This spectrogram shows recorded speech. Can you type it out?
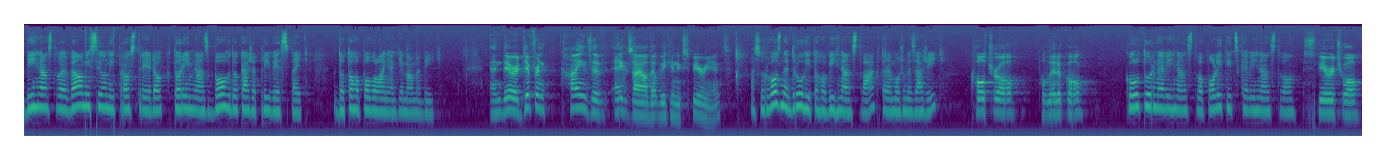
vyhnanstvo je veľmi silný prostriedok, ktorým nás Boh dokáže priviesť späť do toho povolania, kde máme byť. And there are different kinds of exile that we can experience A sú rôzne druhy toho vyhnanstva, ktoré môžeme zažiť. cultural, political, Kultúrne vyhnanstvo, politické vyhnanstvo, spiritual,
